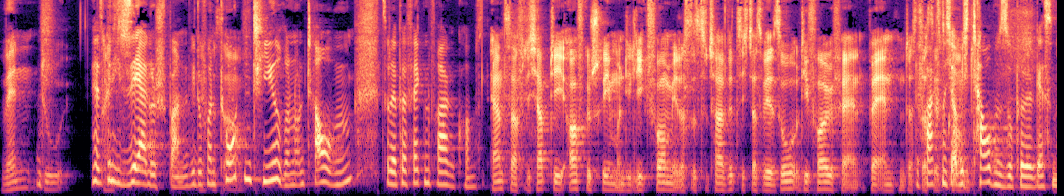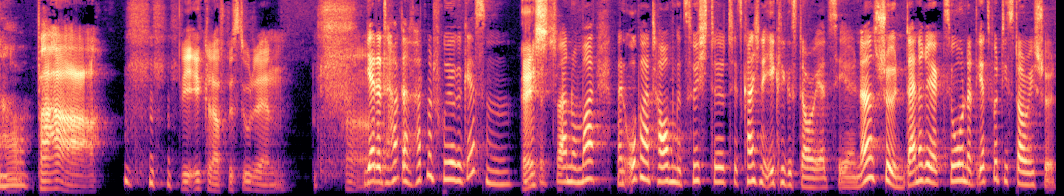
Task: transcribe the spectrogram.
Wenn du Jetzt bin ich sehr gespannt, wie du von pass auf. toten Tieren und Tauben zu der perfekten Frage kommst. Ernsthaft, ich habe die aufgeschrieben und die liegt vor mir. Das ist total witzig, dass wir so die Folge beenden, dass Du das fragst jetzt mich, ob ich kommt. Taubensuppe gegessen habe. Bah! Wie ekelhaft bist du denn? Ja, das hat, das hat man früher gegessen. Echt? Das war normal. Mein Opa hat Tauben gezüchtet. Jetzt kann ich eine eklige Story erzählen, ne? Schön. Deine Reaktion, das, jetzt wird die Story schön.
